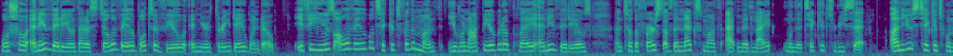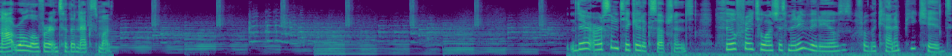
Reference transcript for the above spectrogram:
will show any video that is still available to view in your three-day window. If you use all available tickets for the month, you will not be able to play any videos until the first of the next month at midnight when the tickets reset. Unused tickets will not roll over until the next month. There are some ticket exceptions. Feel free to watch as many videos from the Kanopy Kids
